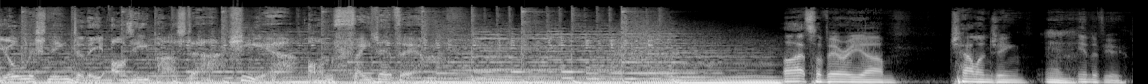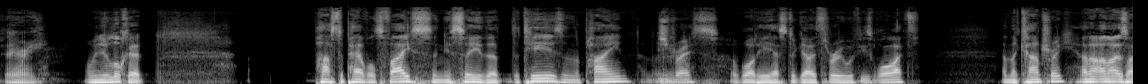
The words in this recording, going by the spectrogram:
You're listening to the Aussie Pastor here on Faith FM. Well, that's a very um, challenging interview. Very. When you look at Pastor Pavel's face and you see the, the tears and the pain and the stress of what he has to go through with his wife and the country, and, and as, I,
